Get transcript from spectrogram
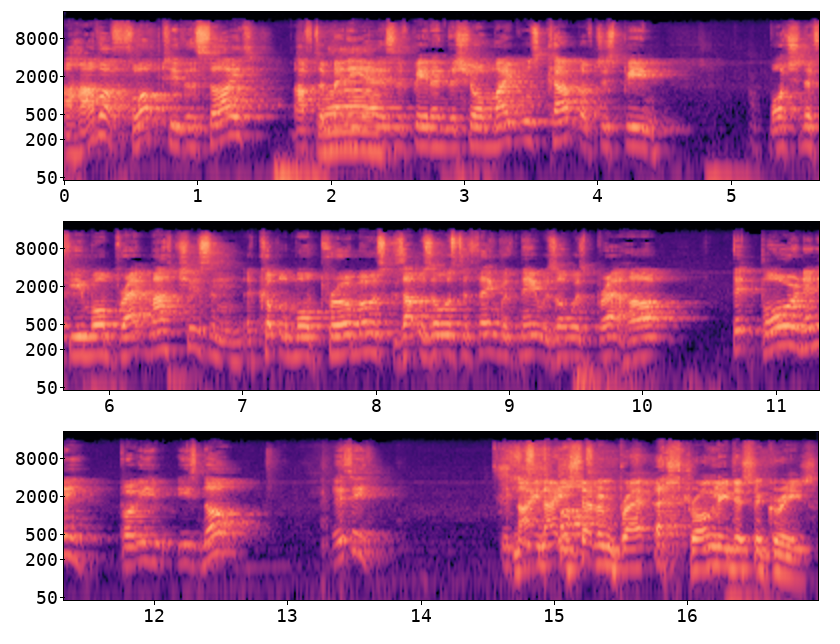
I have. I've flopped to the side. After many years of being in the Shawn Michaels camp, I've just been watching a few more Bret matches and a couple of more promos because that was always the thing with me. It was always Bret Hart. Bit boring, isn't he? But he, he's not, is he? He's just 1997 Bret strongly disagrees.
